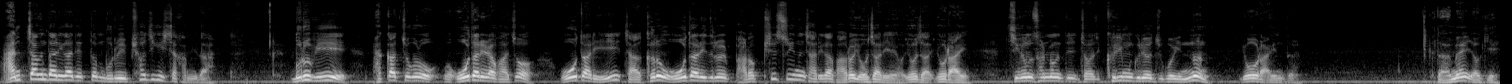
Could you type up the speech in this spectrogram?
안짱다리가 됐던 무릎이 펴지기 시작합니다. 무릎이 바깥쪽으로 오다리라고 하죠. 오다리. 자, 그런 오다리들을 바로 필 수 있는 자리가 바로 요 자리예요. 요 자, 요 라인. 지금 설명드린 저 그림 그려주고 있는 요 라인들. 그 다음에 여기.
